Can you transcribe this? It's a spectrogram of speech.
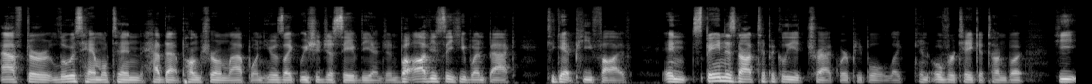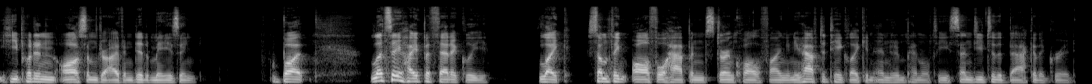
after Lewis Hamilton had that puncture on lap one, he was like, "We should just save the engine." But obviously, he went back to get P five. And Spain is not typically a track where people like can overtake a ton, but he he put in an awesome drive and did amazing. But let's say hypothetically, like something awful happens during qualifying and you have to take like an engine penalty, sends you to the back of the grid,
